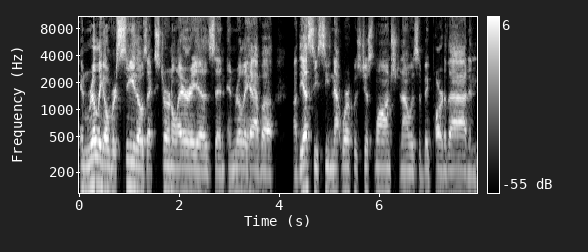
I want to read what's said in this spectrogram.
and really oversee those external areas and, and really have a, uh, the SEC network was just launched, and I was a big part of that. And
